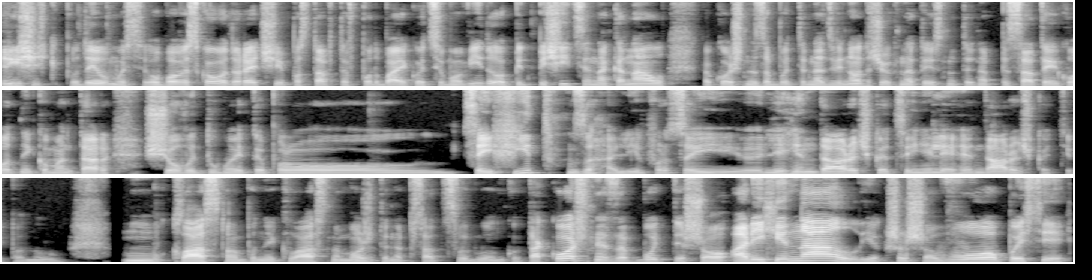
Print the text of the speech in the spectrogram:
Трішечки подивимося. Обов'язково, до речі, поставте вподобайку цьому відео, підпишіться на канал. Також не забудьте на дзвіночок натиснути, написати годний коментар, що ви думаєте про цей фіт взагалі, про цей легендарочка, цей не легендарочка. Типу, ну класно або не класно, можете написати свою думку. Також не забудьте, що оригінал, якщо що, в описі,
